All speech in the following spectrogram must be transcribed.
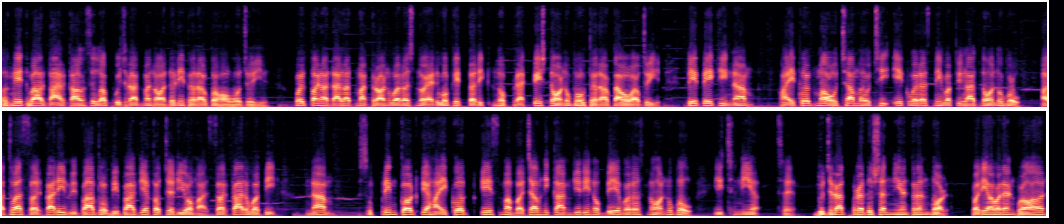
ઉમેદવાર બાર કાઉન્સિલ ઓફ ગુજરાતમાં નોંધણી ધરાવતો હોવો જોઈએ. કોઈપણ અદાલતમાં ત્રણ વર્ષનો એડવોકેટ તરીકેનો પ્રેક્ટિસનો અનુભવ ધરાવતા હોવા જોઈએ. તે પૈકી નામ હાઈકોર્ટમાં ઓછામાં ઓછી એક વર્ષની વકીલાતનો અનુભવ અથવા સરકારી વિભાગો, વિભાગીય કચેરીઓમાં સરકાર વતી નામ સુપ્રીમ કોર્ટ કે હાઈકોર્ટ કેસમાં બચાવની કામગીરીનો બે વર્ષનો અનુભવ ઇચ્છનીય છે. ગુજરાત પ્રદૂષણ નિયંત્રણ બોર્ડ, પર્યાવરણ ભવન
